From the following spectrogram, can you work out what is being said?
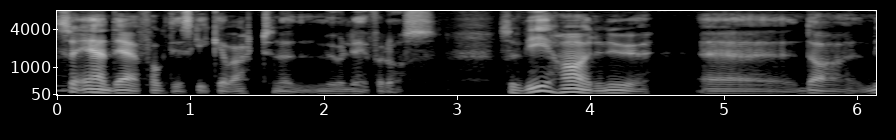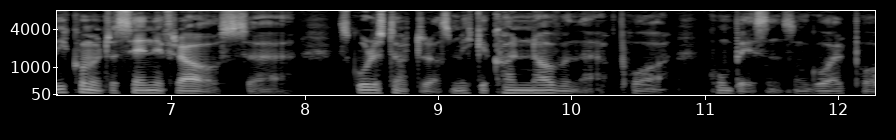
så er det faktisk ikke vært mulig for oss. Så vi har nå eh, da Vi kommer til å sende fra oss eh, skolestartere som ikke kan navnet på kompisen som går på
